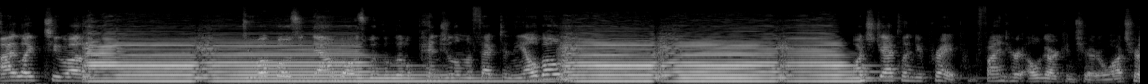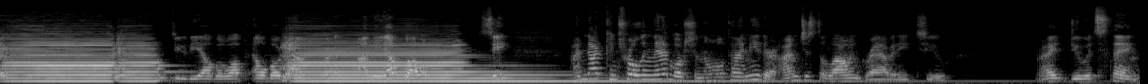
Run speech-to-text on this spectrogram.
I like to uh, do up bows and down bows with a little pendulum effect in the elbow. Watch Jacqueline du Pré. Find her Elgar concerto. Watch her do the elbow up, elbow down. On the elbow, see, I'm not controlling that motion the whole time either. I'm just allowing gravity to, right, do its thing.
